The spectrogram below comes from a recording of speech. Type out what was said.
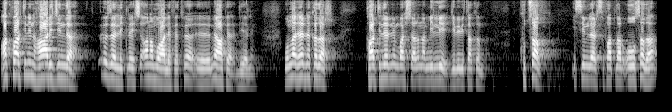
AK Parti'nin haricinde özellikle işte ana muhalefet ve e, MHP diyelim. Bunlar her ne kadar partilerinin başlarında milli gibi bir takım kutsal isimler, sıfatlar olsa da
